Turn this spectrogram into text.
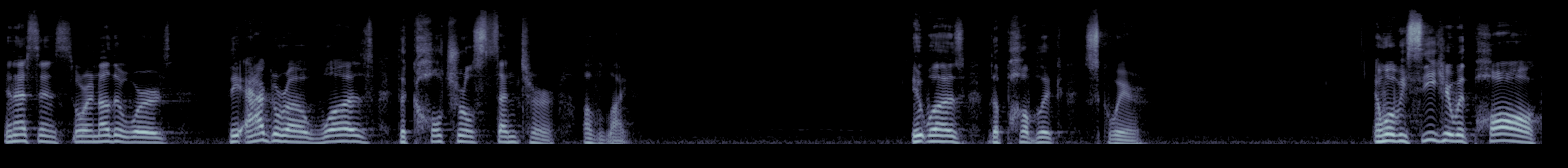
In essence, or in other words, the agora was the cultural center of life. It was the public square. And what we see here with Paul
